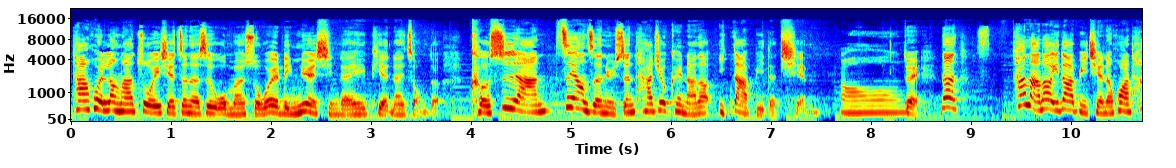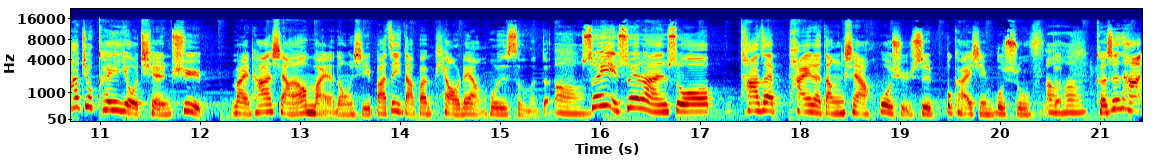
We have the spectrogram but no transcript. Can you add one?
她会让她做一些真的是我们所谓凌虐型的 A 片那种的。可是啊，这样子的女生，她就可以拿到一大笔的钱。哦，对，那他拿到一大笔钱的话，他就可以有钱去买他想要买的东西，把自己打扮漂亮或者什么的。嗯所以虽然说他在拍的当下或许是不开心、不舒服的，可是他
